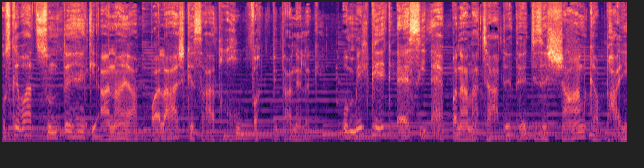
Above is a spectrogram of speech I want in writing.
उसके बाद सुनते हैं कि अनाया पलाश के साथ खूब वक्त बिताने लगी वो मिलके एक ऐसी ऐप बनाना चाहते थे जिसे शान का भाई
